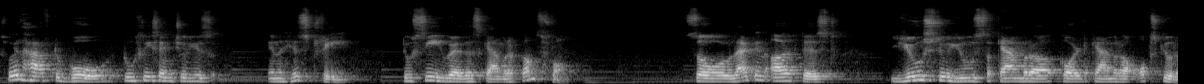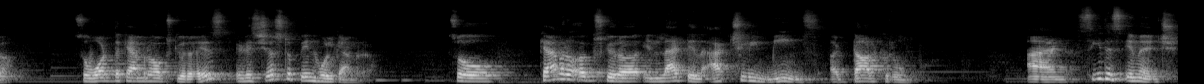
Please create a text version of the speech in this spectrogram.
So we'll have to go 2-3 centuries in history to see where this camera comes from. So Latin artists used to use a camera called camera obscura. So what the camera obscura is, it is just a pinhole camera. So camera obscura in Latin actually means a dark room. And see this image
